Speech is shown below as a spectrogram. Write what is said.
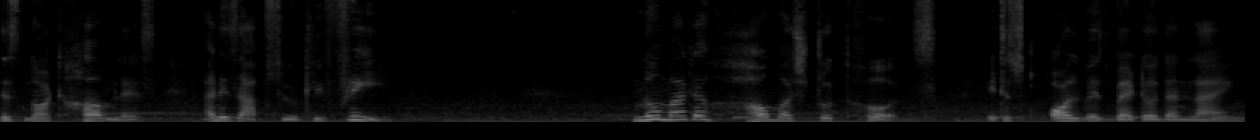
is not harmless and is absolutely free. No matter how much truth hurts, it is always better than lying.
